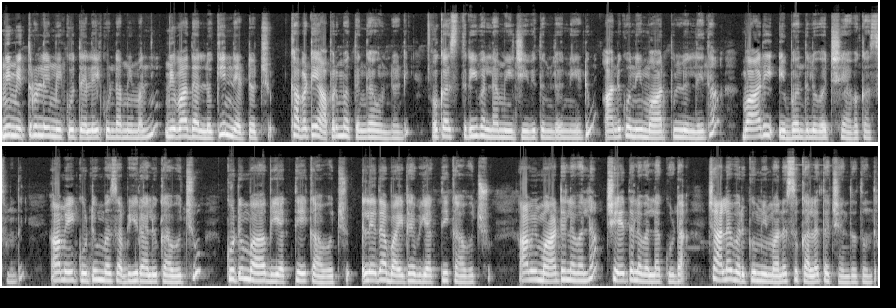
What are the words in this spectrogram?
మీ మిత్రులే మీకు తెలియకుండా మిమ్మల్ని వివాదాల్లోకి నెట్టొచ్చు. కాబట్టి అప్రమత్తంగా ఉండండి. ఒక స్త్రీ వల్ల మీ జీవితంలో నేడు అనుకుని మార్పులు లేదా వారి ఇబ్బందులు వచ్చే అవకాశం ఉంది. ఆమె కుటుంబ సభ్యురాలు కావచ్చు కుటుంబ వ్యక్తే కావచ్చు లేదా బయట వ్యక్తి కావచ్చు. ఆమె మాటల వల్ల చేతల వల్ల కూడా చాలా వరకు మీ మనసు కలత చెందుతుంది.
